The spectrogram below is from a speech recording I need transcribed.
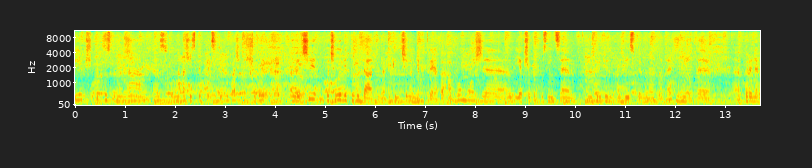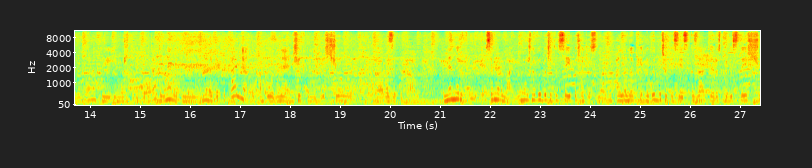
І якщо, припустимо, на, е, на вашій співбесіді ви бачите, що ви е, чи почали відповідати на таким чином, як треба, або може, якщо припустимо, це інтерв'ю англійською мовою, так ви можете е, перенервувати і можете відповідати не, не на те питання або не чітко на те, що вас запитали. Не нервуйте, все нормально. Можна вибачитися і почати знову, але необхідно вибачитися і сказати, розповісти, що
